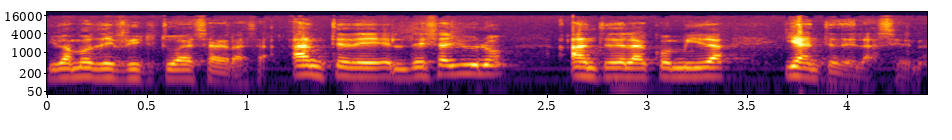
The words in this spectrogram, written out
y vamos a desvirtuar esa grasa, antes del desayuno, antes de la comida y antes de la cena.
